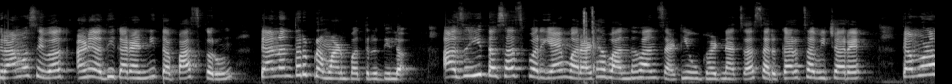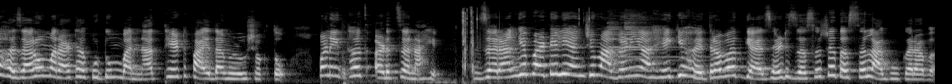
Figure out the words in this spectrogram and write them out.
ग्रामसेवक आणि अधिकाऱ्यांनी तपास करून त्यानंतर प्रमाणपत्र दिलं. आजही तसाच पर्याय मराठा बांधवांसाठी उघडण्याचा सरकारचा विचार आहे. त्यामुळे हजारो मराठा कुटुंबांना थेट फायदा मिळू शकतो. पण इथंच अडचण आहे. जरांगे पाटील यांची मागणी आहे की हैदराबाद गॅझेट जसंच्या तसं लागू करावं.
